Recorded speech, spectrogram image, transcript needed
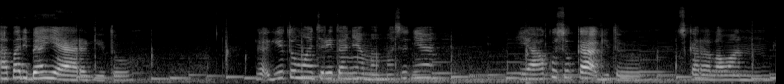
apa dibayar? gitu. Nggak gitu mah ceritanya mah maksudnya ya aku suka gitu suka relawan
